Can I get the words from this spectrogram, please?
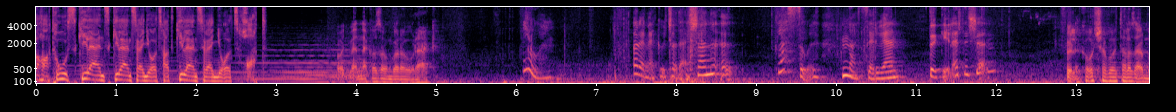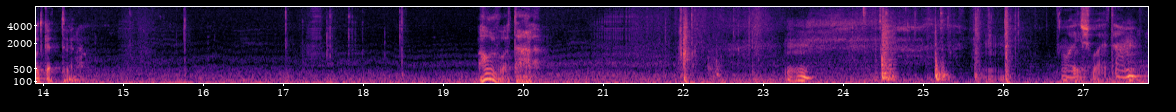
0620 9 986 986. Hogy mennek az órák? Jól. Remekül csodásan. Klasszul. Nagyszerűen. Tökéletesen. Főleg, hogy se voltál az elmúlt kettőn. Hol voltál? hol is voltam.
